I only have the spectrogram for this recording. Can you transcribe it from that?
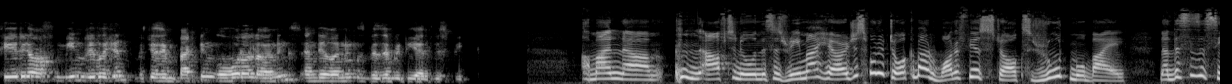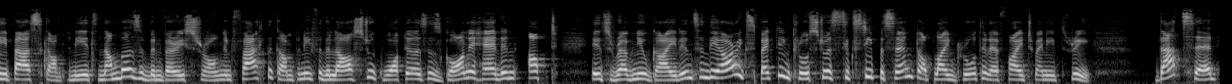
theory of mean reversion which is impacting overall earnings and the earnings visibility as we speak Aman, um, afternoon. This is Rima here. I just want to talk about one of your stocks, Route Mobile. Now, this is a CPaaS company. Its numbers have been very strong. In fact, the company for the last two quarters has gone ahead and upped its revenue guidance, and they are expecting close to a 60% top line growth in FY23. That said,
